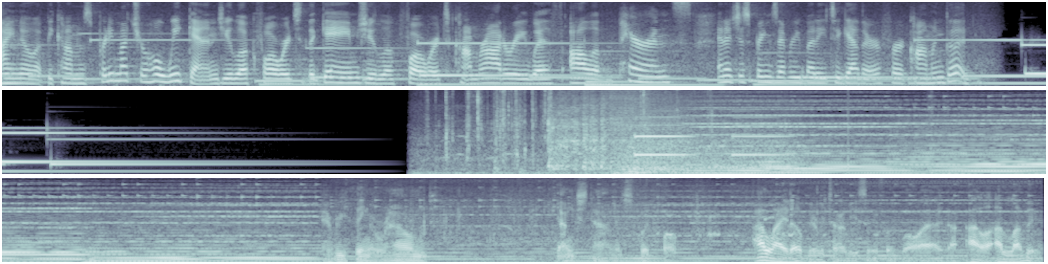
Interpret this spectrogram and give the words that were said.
I know it becomes pretty much your whole weekend. You look forward to the games, you look forward to camaraderie with all of the parents, and it just brings everybody together for a common good. Youngstown is football. I light up every time you say football. I, I, I love it.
